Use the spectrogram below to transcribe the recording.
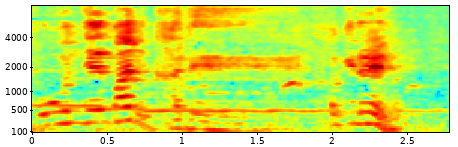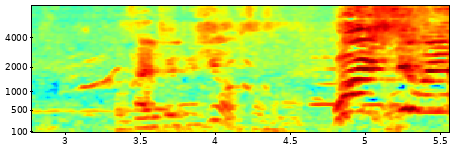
좋은 일만 가득하기를 보살펴 주시옵소서. 술을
